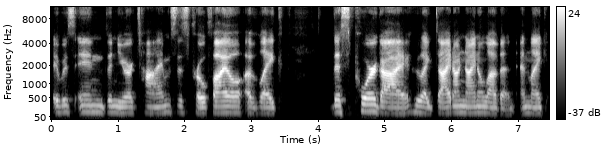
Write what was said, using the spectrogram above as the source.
it was in the New York Times. This profile of like this poor guy who like died on 9-11 and like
